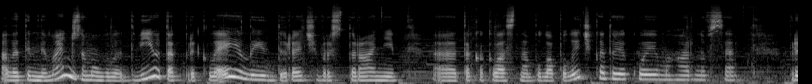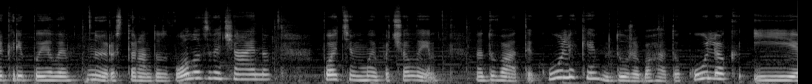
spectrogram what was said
Але тим не менш замовила дві, отак приклеїли. До речі, в ресторані е, така класна була поличка, до якої ми гарно все прикріпили. Ну і ресторан дозволив, звичайно. Потім ми почали надувати кульки, дуже багато кульок, і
